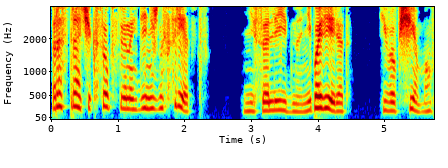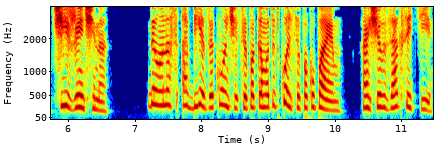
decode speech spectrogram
растратчик собственных денежных средств. «Не солидно, не поверят. И вообще, молчи, женщина! Да у нас обед закончится, пока мы тут кольца покупаем. А еще в ЗАГС идти.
